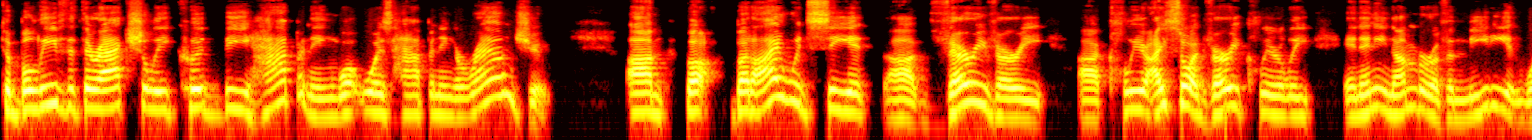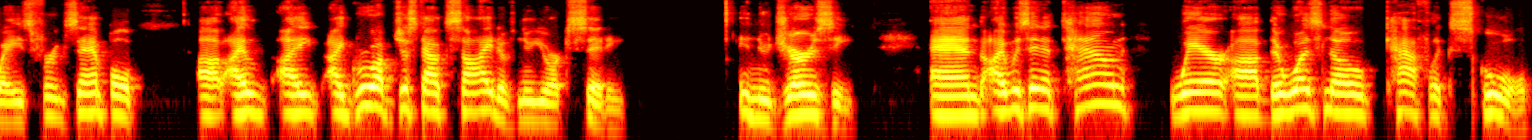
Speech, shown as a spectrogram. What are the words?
to believe that there actually could be happening what was happening around you. Um, but but I would see it uh, very, very uh, clear. I saw it very clearly in any number of immediate ways. For example, uh, I, I I grew up just outside of New York City, in New Jersey, and I was in a town where uh, there was no Catholic school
